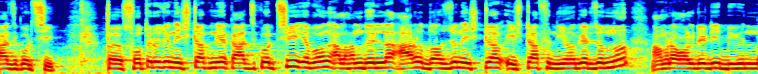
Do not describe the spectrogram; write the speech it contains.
কাজ করছি। তো সতেরো জন স্টাফ নিয়ে কাজ করছি এবং আলহামদুলিল্লাহ আরও দশজন স্টাফ স্টাফ নিয়োগের জন্য আমরা অলরেডি বিভিন্ন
